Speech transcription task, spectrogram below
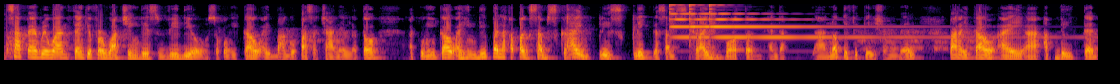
What's up everyone? Thank you for watching this video. So kung ikaw ay bago pa sa channel na to at kung ikaw ay hindi pa nakapag-subscribe, please click the subscribe button and the uh, notification bell para ikaw ay uh, updated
